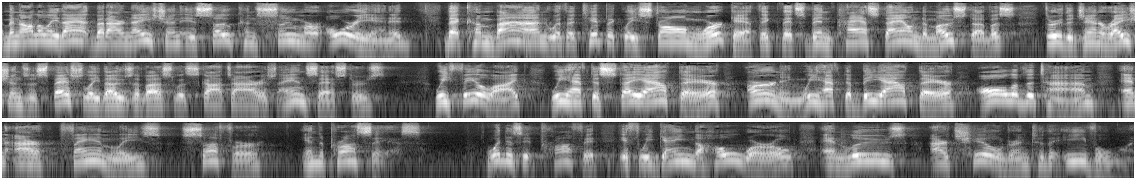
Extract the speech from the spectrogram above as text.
But not only that, but our nation is so consumer oriented that combined with a typically strong work ethic that's been passed down to most of us through the generations, especially those of us with Scots Irish ancestors, we feel like we have to stay out there earning. We have to be out there all of the time, and our families suffer in the process. What does it profit if we gain the whole world and lose our children to the evil one?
